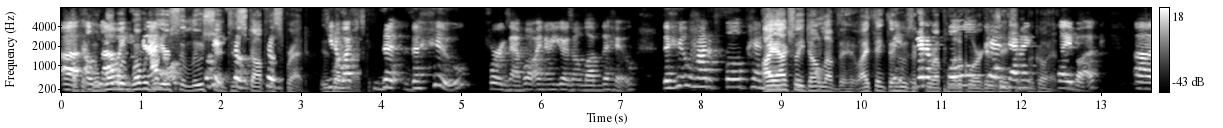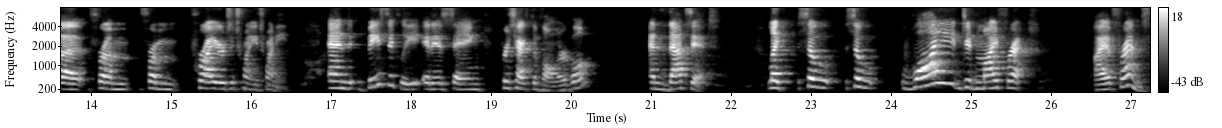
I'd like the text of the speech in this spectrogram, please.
Uh, Okay, but what allowing would, what would be your solution Okay, to stop so the spread? Is you know what, I'm what? asking. The the WHO, for example, I know you guys all love the Who. The Who had a full pandemic. I actually don't love the Who. I think the Who's a corrupt political organization. go ahead. Playbook uh, from from prior to 2020, and basically it is saying protect the vulnerable, and that's it. Like so so why did my friend? I have friends.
